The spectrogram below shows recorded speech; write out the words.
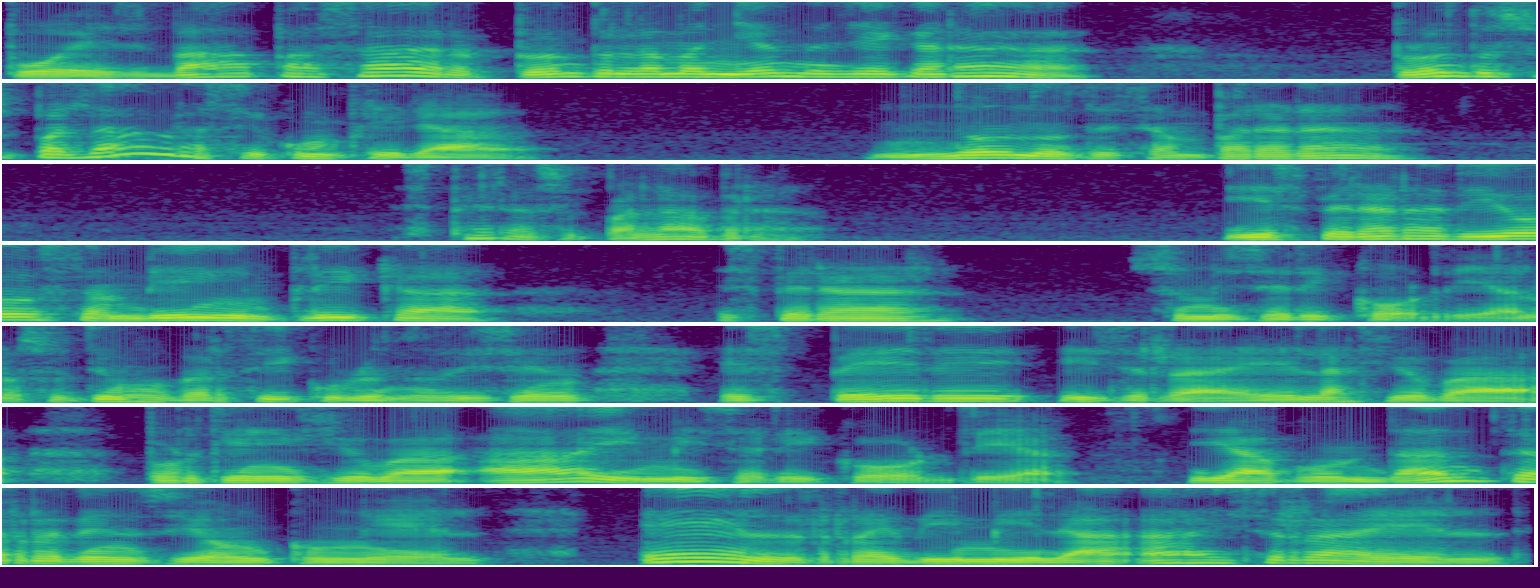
pues va a pasar, pronto la mañana llegará, pronto su palabra se cumplirá, no nos desamparará. Espera su palabra. Y esperar a Dios también implica esperar su misericordia. Los últimos versículos nos dicen, espere Israel a Jehová, porque en Jehová hay misericordia y abundante redención con él. Él redimirá a Israel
